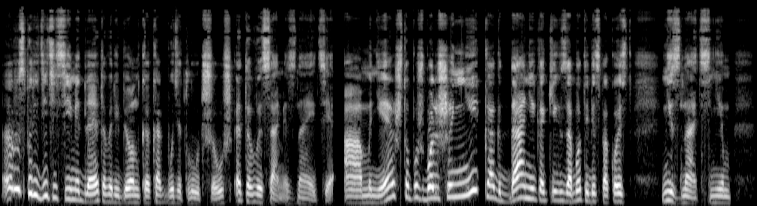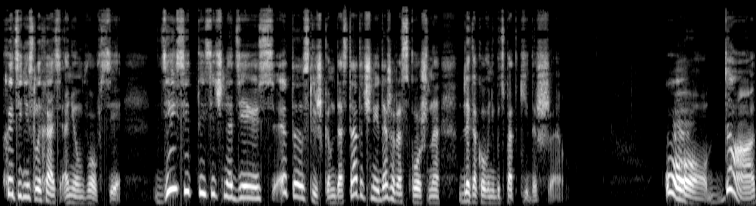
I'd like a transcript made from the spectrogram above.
Распорядитесь ими для этого ребенка, как будет лучше. Уж это вы сами знаете. А мне, чтоб уж больше никогда никаких забот и беспокойств не знать с ним, хоть и не слыхать о нем вовсе. Десять тысяч, надеюсь, это слишком достаточно и даже роскошно для какого-нибудь подкидыша. О, да,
